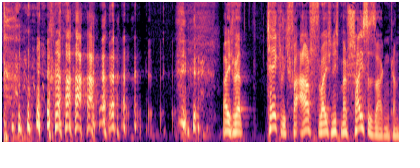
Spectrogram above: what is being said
ich werde täglich verarscht, weil ich nicht mehr Scheiße sagen kann.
